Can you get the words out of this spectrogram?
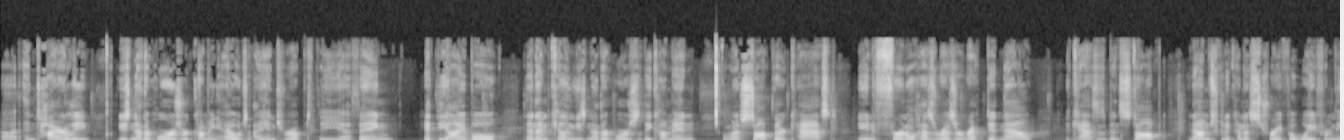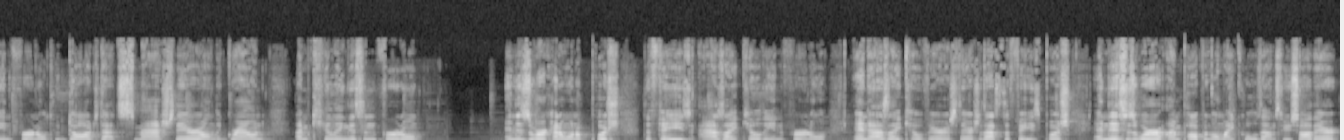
uh, entirely. These nether horrors are coming out. I interrupt the uh, thing, hit the eyeball, then I'm killing these nether horrors as they come in. I'm going to stop their cast. The infernal has resurrected now. The cast has been stopped. And I'm just going to kind of strafe away from the Infernal to dodge that smash there on the ground. I'm killing this Infernal. And this is where I kind of want to push the phase as I kill the Infernal and as I kill Variss there. So that's the phase push. And this is where I'm popping all my cooldowns. So you saw there,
